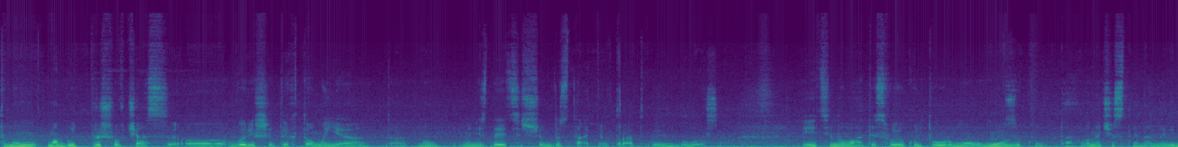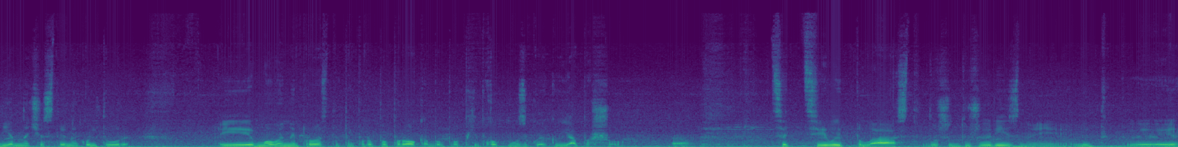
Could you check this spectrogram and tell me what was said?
Тому, мабуть, прийшов час е, вирішити, хто ми є. Да? Ну, мені здається, що достатньо втрат відбулося. І цінувати свою культуру, мову, музику. Так, вона частина, невід'ємна частина культури. І мова не просто там, про поп-рок або поп-хіп-хоп музику, яку я пишу. Так? Це цілий пласт, дуже дуже різний, від е,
